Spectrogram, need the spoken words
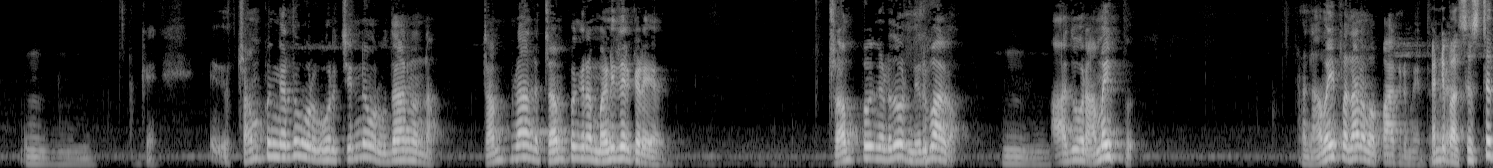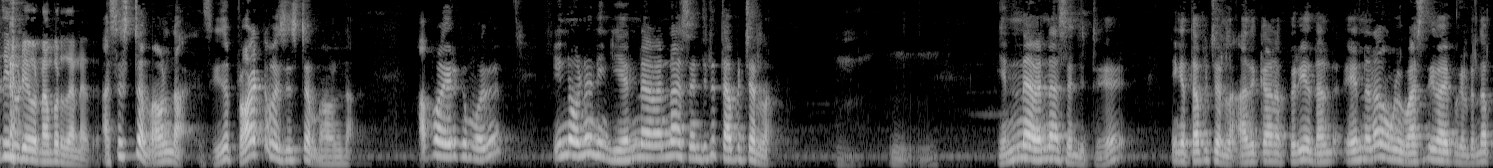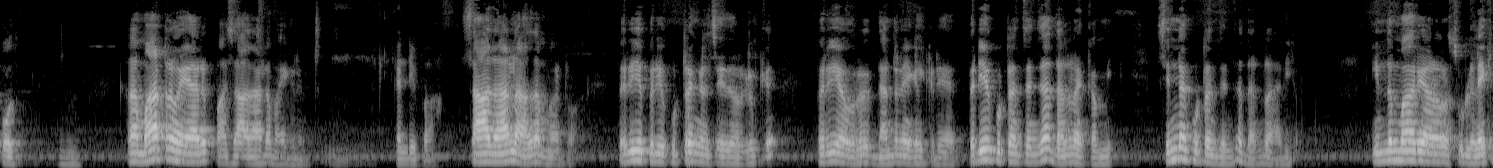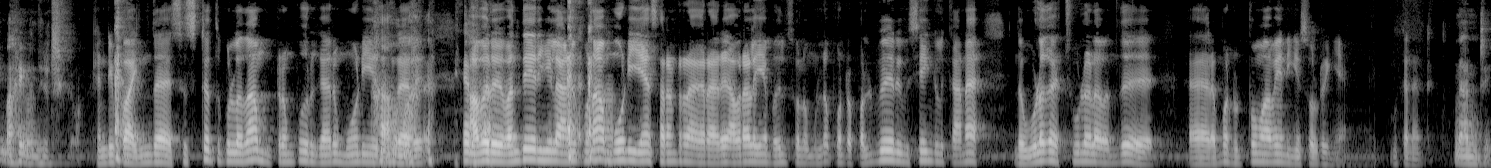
இது ட்ரம்ப்புங்கிறது ஒரு ஒரு சின்ன ஒரு உதாரணம் தான். ட்ரம்ப்னா அந்த ட்ரம்ப்புங்கிற மனிதர் கிடையாது. ட்ரம்ப்புங்கிறது ஒரு நிர்வாகம். அது ஒரு அமைப்பு. அந்த அமைப்பை தான் நம்ம பார்க்கணுமே கண்டிப்பா சிஸ்டத்தினுடைய ஒரு நபர் தானே அது. சிஸ்டம் அவள்தான் இது ப்ராடக்ட் ஆஃப் சிஸ்டம் அவள்தான் அப்போ இருக்கும்போது இன்னொன்று நீங்கள் என்ன வேணா செஞ்சுட்டு தப்பிச்சிடலாம். என்ன வேணா செஞ்சுட்டு நீங்கள் தப்பிச்சிடலாம். அதுக்கான பெரிய தண்ட என்னன்னா உங்களுக்கு வசதி வாய்ப்புகள் இருந்தால் போதும். ஆனால் மாற்றவன் யாரு? சாதாரண மைக்ரண்ட் கண்டிப்பா. சாதாரண ஆள் தான் மாட்டுவான். பெரிய பெரிய குற்றங்கள் செய்தவர்களுக்கு பெரிய ஒரு தண்டனைகள் கிடையாது. பெரிய குற்றம் செஞ்சால் தண்டனை கம்மி. சின்ன குற்றம் செஞ்சால் தண்டனை அதிகம். இந்த மாதிரியான ஒரு சூழ்நிலைக்கு மாறி வந்துட்டு இருக்கோம். கண்டிப்பா. இந்த சிஸ்டத்துக்குள்ளதான் ட்ரம்ப்பும் இருக்காரு மோடி இருக்கிறாரு. அவர் வந்தேரிகளை அனுப்புனா மோடி ஏன் சரண்டர் ஆகுறாரு? அவரால் ஏன் பதில் சொல்ல முடியல? போன்ற பல்வேறு விஷயங்களுக்கான இந்த உலக சூழலை வந்து ரொம்ப நுட்பமாவே நீங்க சொல்றீங்க. மிக்க நன்றி. நன்றி.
